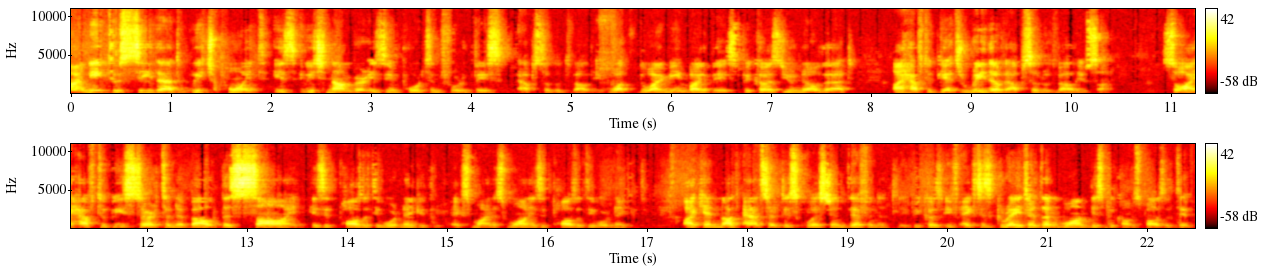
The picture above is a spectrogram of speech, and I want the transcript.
I need to see that which point is which number is important for this absolute value. What do I mean by this? Because you know that I have to get rid of absolute value sign. So I have to be certain about the sign. Is it positive or negative? X minus 1, is it positive or negative? I cannot answer this question definitely because if x is greater than 1, this becomes positive.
